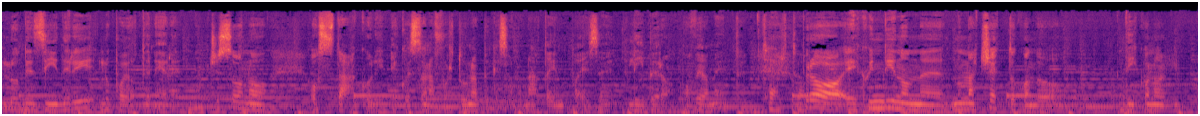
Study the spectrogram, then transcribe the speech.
lo desideri, lo puoi ottenere. Non ci sono ostacoli e questa è una fortuna perché sono nata in un paese libero, ovviamente. Certo. Però e quindi non, non accetto quando dicono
